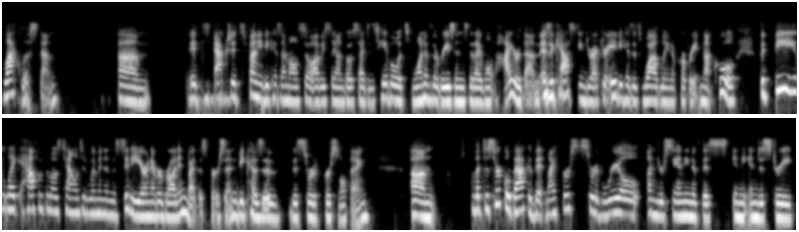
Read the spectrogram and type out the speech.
blacklist them. Um, it's actually it's funny because I'm also obviously on both sides of the table. It's one of the reasons that I won't hire them as a casting director. A because it's wildly inappropriate and not cool, but B like half of the most talented women in the city are never brought in by this person because of this sort of personal thing. Um, but to circle back a bit, my first sort of real understanding of this in the industry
